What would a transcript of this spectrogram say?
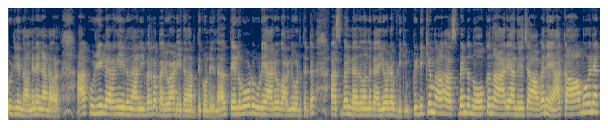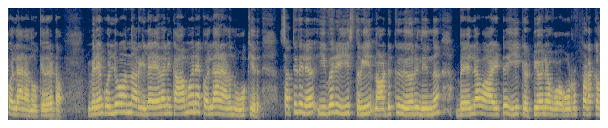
കുഴി എന്നോ അങ്ങനെ എങ്ങാണ്ട് പറയാം. ആ കുഴിയിൽ ഇറങ്ങിയിരുന്നാണ് ഇവരുടെ പരിപാടിയൊക്കെ നടത്തിക്കൊണ്ടിരുന്നത്. അത് തെളിവോടുകൂടി ആരോ പറഞ്ഞു കൊടുത്തിട്ട് ഹസ്ബൻഡ് അത് വന്ന് കയ്യോടെ പിടിക്കും. പിടിക്കുമ്പോൾ ആ ഹസ്ബൻഡ് നോക്കുന്ന ആരെയാണെന്ന് ചോദിച്ചാൽ അവനെ ആ കാമുവിനെ കൊല്ലാനാണ് നോക്കിയത് കേട്ടോ. ഇവരെയും കൊല്ലുമോ എന്നറിയില്ല ഏതായാലും കാമുവിനെ കൊല്ലാനാണ് നോക്കിയത്. സത്യത്തിൽ ഇവർ ഈ സ്ത്രീ നടുക്ക് കയറി നിന്ന് ബലമായിട്ട് ഈ കെട്ടിയോനെ ഉറുപ്പടക്കം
